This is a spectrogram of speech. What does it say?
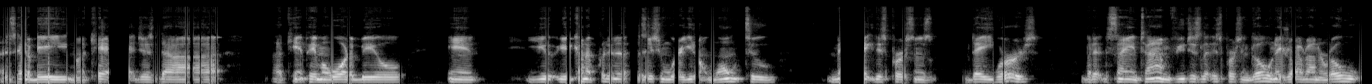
I just got a baby. My cat just died. I can't pay my water bill." And you you kind of put in a position where you don't want to make this person's day worse, but at the same time, if you just let this person go and they drive down the road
